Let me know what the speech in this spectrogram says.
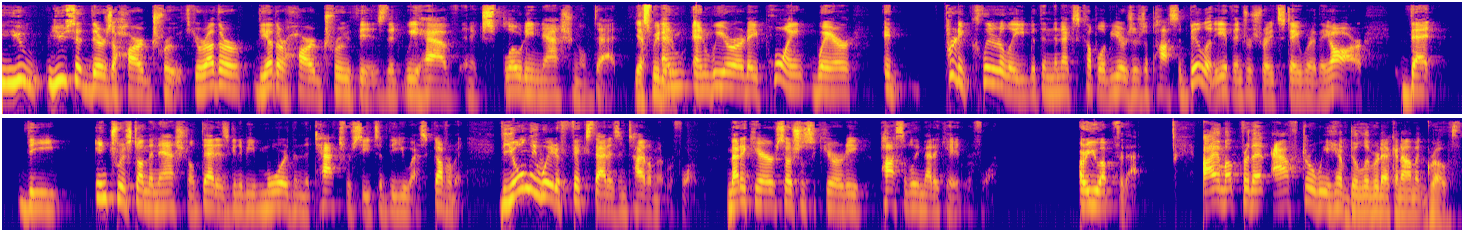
You you said there's a hard truth. Your other the other hard truth is that we have an exploding national debt. Yes, we do. And and we are at a point where it pretty clearly within the next couple of years there's a possibility if interest rates stay where they are that the interest on the national debt is going to be more than the tax receipts of the US government. The only way to fix that is entitlement reform. Medicare, Social Security, possibly Medicaid reform. Are you up for that? I am up for that after we have delivered economic growth.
